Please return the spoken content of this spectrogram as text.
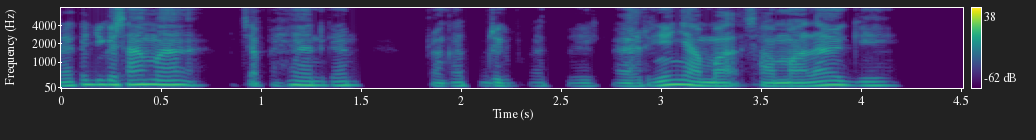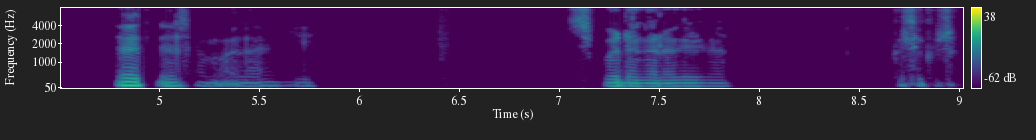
mereka juga sama capean kan berangkat break berangkat break. Akhirnya nyama sama lagi sama lagi terus gue denger lagi kan kusuk kusuk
